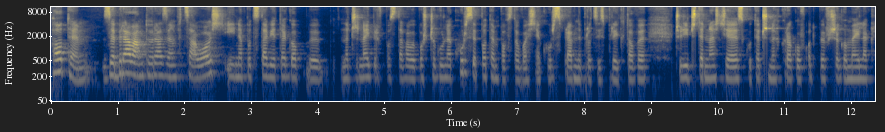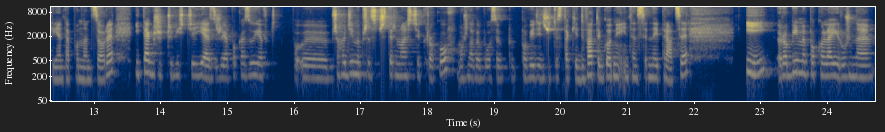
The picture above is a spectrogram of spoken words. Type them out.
Potem zebrałam to razem w całość i na podstawie tego y, znaczy najpierw powstawały poszczególne kursy, potem powstał właśnie kurs Sprawny Proces Projektowy, czyli 14 skutecznych kroków od pierwszego maila klienta po nadzory. I tak rzeczywiście jest, że ja pokazuję y, przechodzimy przez 14 kroków, można by było sobie powiedzieć, że to jest takie dwa tygodnie intensywnej pracy i robimy po kolei różne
